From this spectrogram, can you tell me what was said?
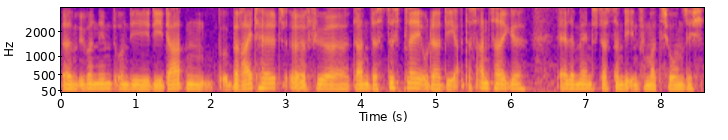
äh, übernimmt und die, die Daten bereithält äh, für dann das Display oder die, das Anzeigeelement, das dann die Information sich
